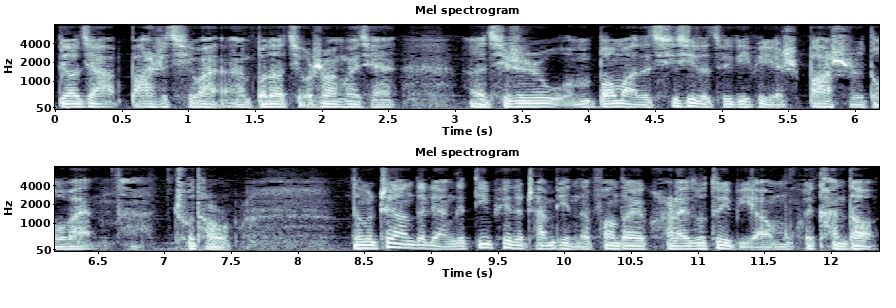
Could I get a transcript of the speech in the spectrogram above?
标价八十七万，呃，不到九十万块钱。呃，其实我们宝马的七系的最低配也是八十多万啊出头。那么这样的两个低配的产品呢，放到一块来做对比啊，我们会看到。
